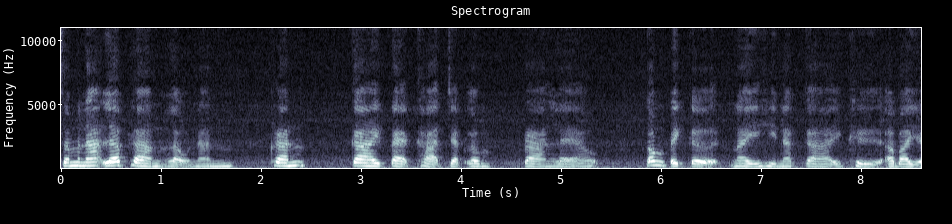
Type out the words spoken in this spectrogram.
สมณะและพรามเหล่านั้น ครั้นกายแตกขาดจากลมปราณแล้ว ต้องไปเกิดในหินกายคืออบาย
